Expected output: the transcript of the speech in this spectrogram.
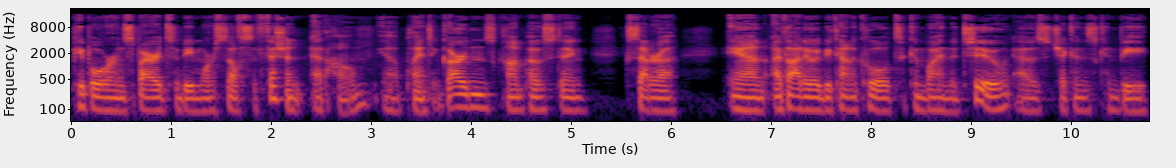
people were inspired to be more self-sufficient at home, you know, planting gardens, composting, etc. And I thought it would be kind of cool to combine the two as chickens can be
